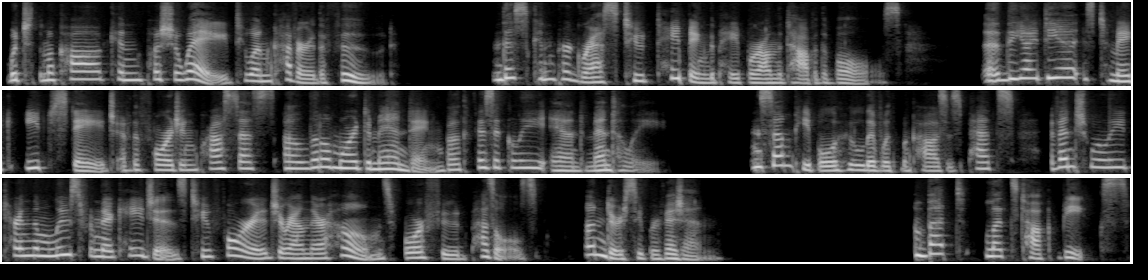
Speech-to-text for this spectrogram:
which the macaw can push away to uncover the food. This can progress to taping the paper on the top of the bowls, uh, the idea is to make each stage of the foraging process a little more demanding, both physically and mentally. And some people who live with macaws as pets eventually turn them loose from their cages to forage around their homes for food puzzles, under supervision. But let's talk beaks.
